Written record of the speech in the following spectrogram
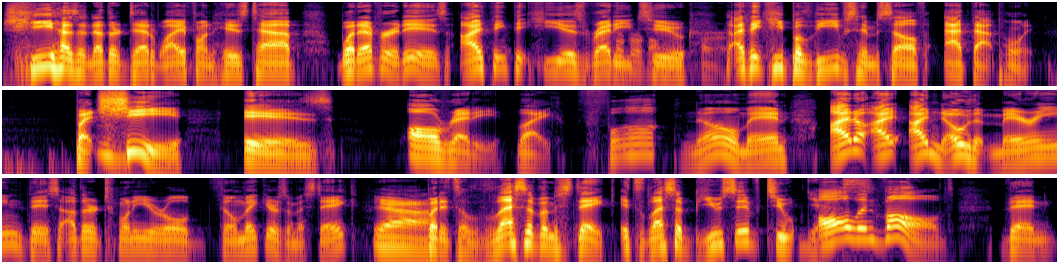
he has another dead wife on his tab, whatever it is. I think that he is ready to I think he believes himself at that point. But she is already like fuck no, man. I don't I I know that marrying this other 20-year-old filmmaker is a mistake yeah but it's less of a mistake. It's less abusive to Yes. all involved than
